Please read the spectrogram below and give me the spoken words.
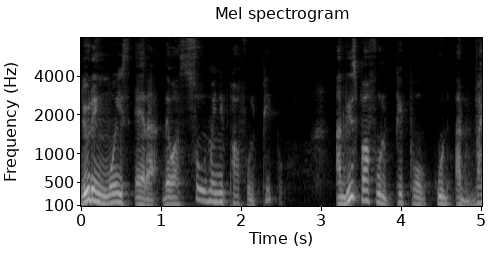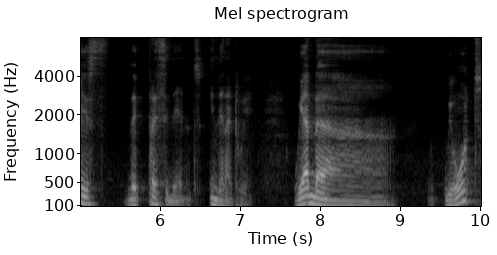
During Moi's era, there were so many powerful people, and these powerful people could advise the president in the right way. We had uh, we what?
